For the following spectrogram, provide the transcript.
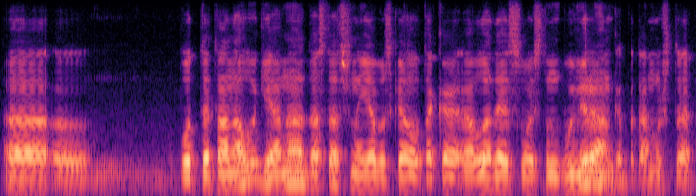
вот эта аналогия, она достаточно, я бы сказал, такая, обладает свойством бумеранга, потому что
